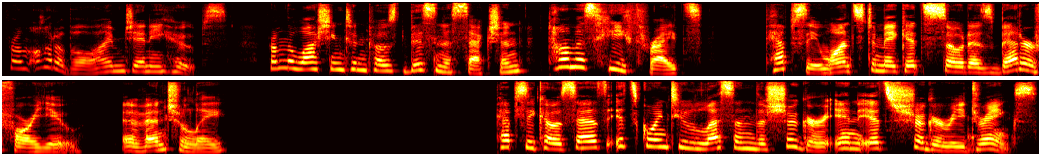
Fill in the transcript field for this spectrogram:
From Audible, I'm Jenny Hoops. From the Washington Post business section, Thomas Heath writes Pepsi wants to make its sodas better for you, eventually. PepsiCo says it's going to lessen the sugar in its sugary drinks.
